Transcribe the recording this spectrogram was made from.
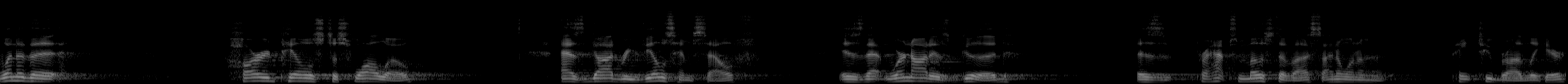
One of the hard pills to swallow as God reveals himself is that we're not as good as perhaps most of us, I don't want to paint too broadly here,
